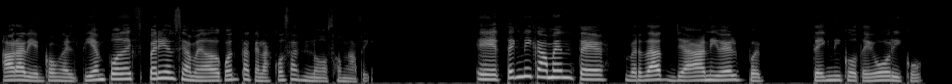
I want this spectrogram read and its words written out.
Ahora bien, con el tiempo de experiencia me he dado cuenta que las cosas no son así. Eh, técnicamente, ¿verdad? Ya a nivel pues, técnico, teórico,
